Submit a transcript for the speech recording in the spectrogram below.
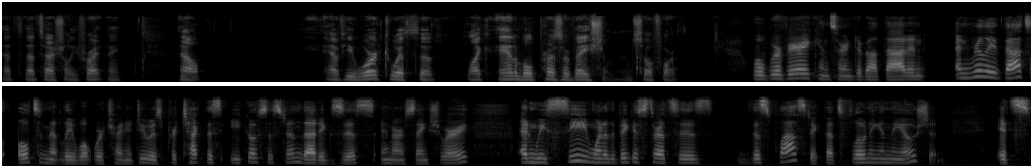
that's that's actually frightening. Now, have you worked with uh, like animal preservation and so forth? Well, we're very concerned about that, and and really, that's ultimately what we're trying to do is protect this ecosystem that exists in our sanctuary. And we see one of the biggest threats is this plastic that's floating in the ocean. It's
